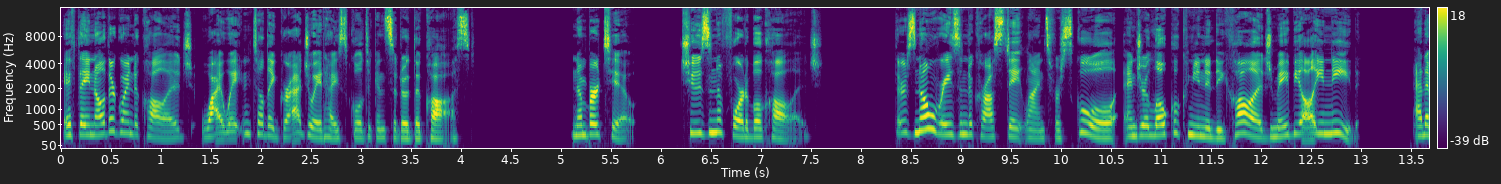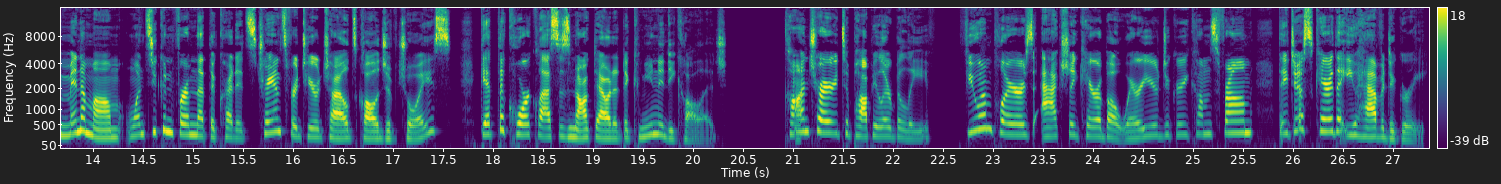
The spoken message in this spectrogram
If they know they're going to college, why wait until they graduate high school to consider the cost? Number two, choose an affordable college. There's no reason to cross state lines for school, and your local community college may be all you need. At a minimum, once you confirm that the credits transferred to your child's college of choice, get the core classes knocked out at a community college. Contrary to popular belief, few employers actually care about where your degree comes from, they just care that you have a degree.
